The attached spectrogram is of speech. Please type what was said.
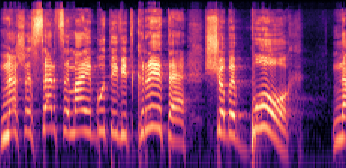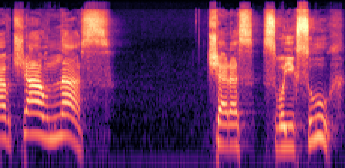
Наше серце має бути відкрите, щоб Бог навчав нас через своїх слуг.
